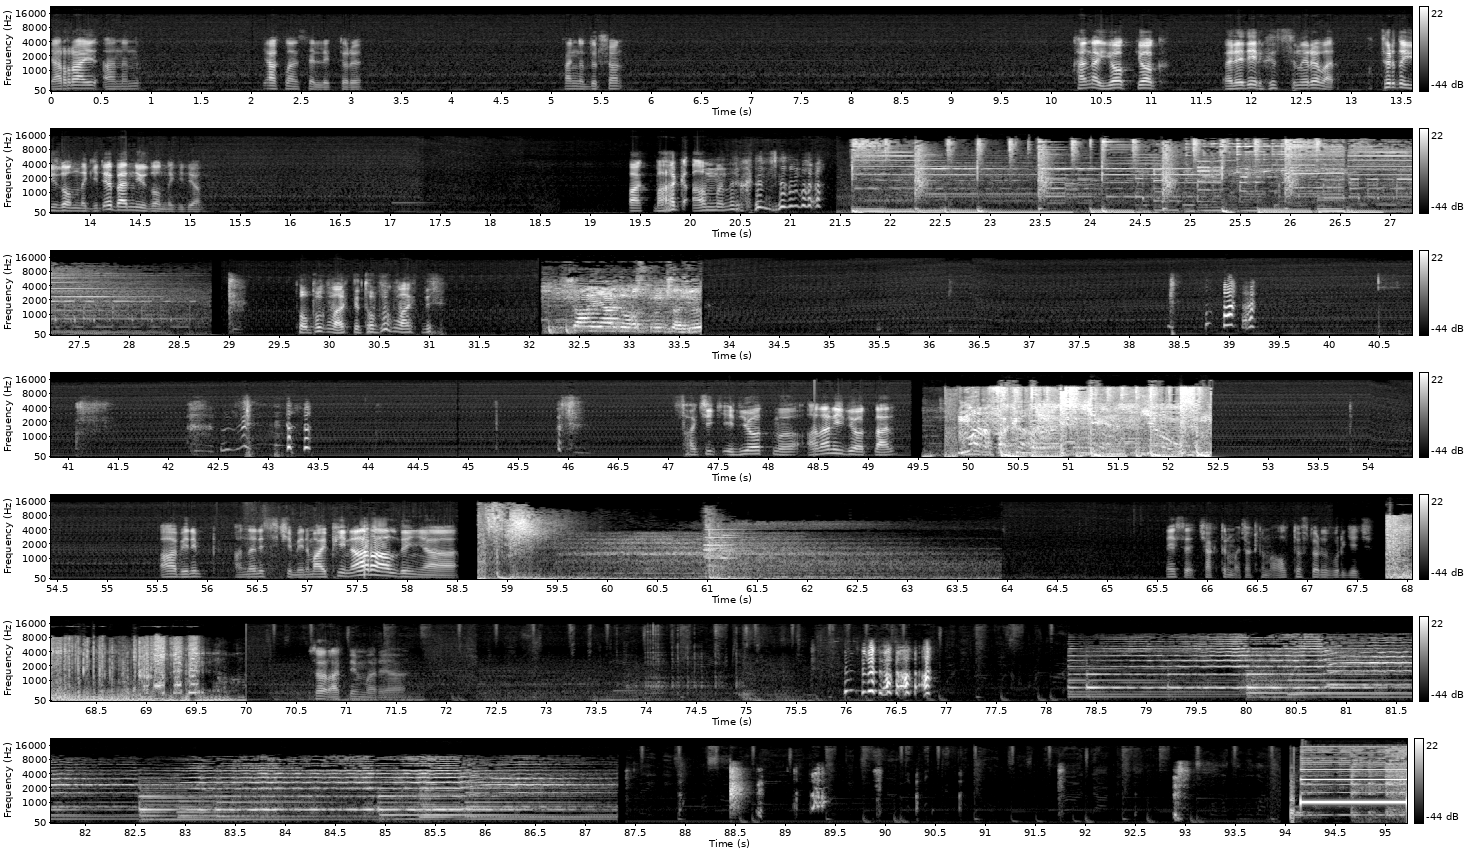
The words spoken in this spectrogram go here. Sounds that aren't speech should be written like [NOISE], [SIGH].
Yarray ananı. Yak lan selektörü. Kanka dur şu an. Kanka yok yok. Öyle değil hız sınırı var. Tır da 110'la gidiyor ben de 110'la gidiyorum. Bak bak amına koydum. [LAUGHS] Topuk vakti topuk vakti. Şu an yerde orospunun çocuğu. Fakik idiot mu? Anan idiot lan. Aa benim ananı sikeyim benim IP ne ara aldın ya? Neyse çaktırma çaktırma. Alt öf vur geç. Bu sefer admin var ya. [LAUGHS]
